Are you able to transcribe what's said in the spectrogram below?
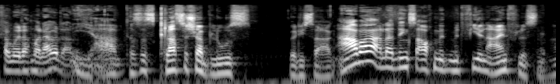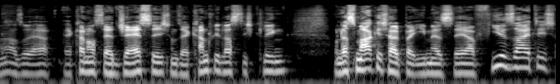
Fangen wir doch mal damit an. Ja, das ist klassischer Blues, würde ich sagen. Aber allerdings auch mit, mit vielen Einflüssen. ne? Also er, er kann auch sehr jazzig und sehr countrylastig klingen. Und das mag ich halt bei ihm. Er ist sehr vielseitig,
